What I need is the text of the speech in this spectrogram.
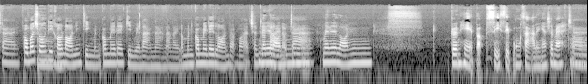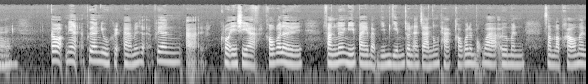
ใช่ เพราะว่าช่วงที่เขาร้อนจริง ๆ มันก็ไม่ได้กินเวลานานอะไร แล้วมันก็ไม่ได้ร้อนแบบว่า ฉันจะตายแล้วจ้า ไม่ได้ร้อน เกินเหตุแบบสี่สิบองศาอะไรเงี้ยใช่ไหมใช่ ก็เนี่ยเพื่อนอยู่อ่าไม่ใช่เพื่อนอ่าโครเอเชียเขาก็เลยฟังเรื่องนี้ไปแบบยิ้มยิ้มจนอาจารย์ต้องทัก เขาก็เลยบอกว่า เออมันสำหรับเขามัน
